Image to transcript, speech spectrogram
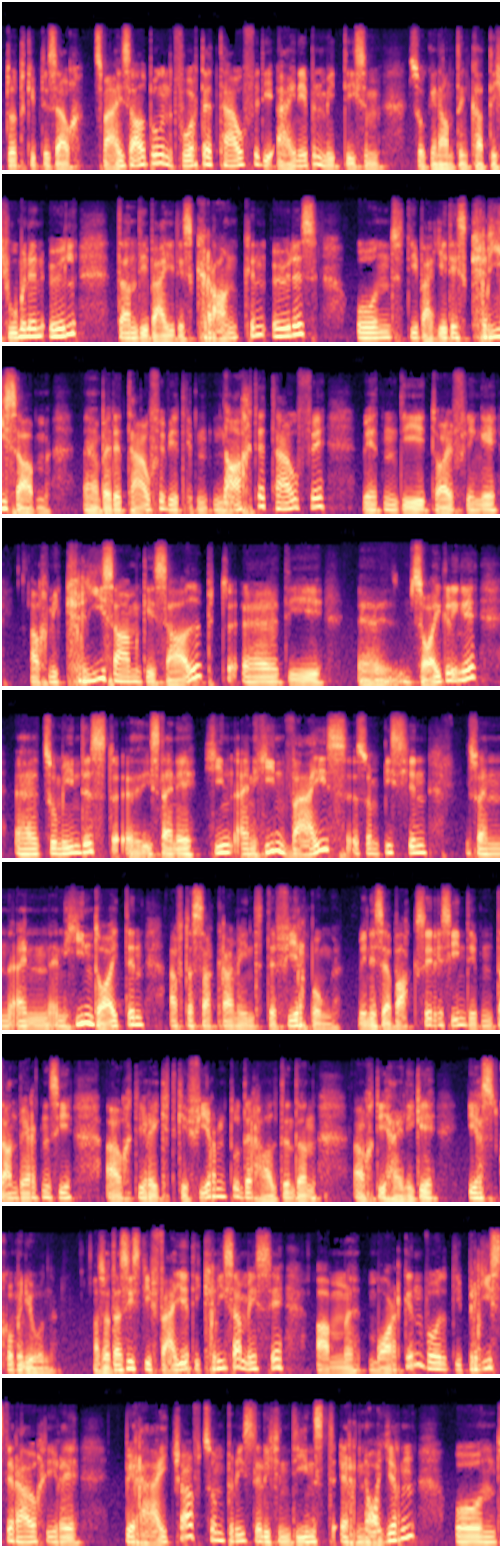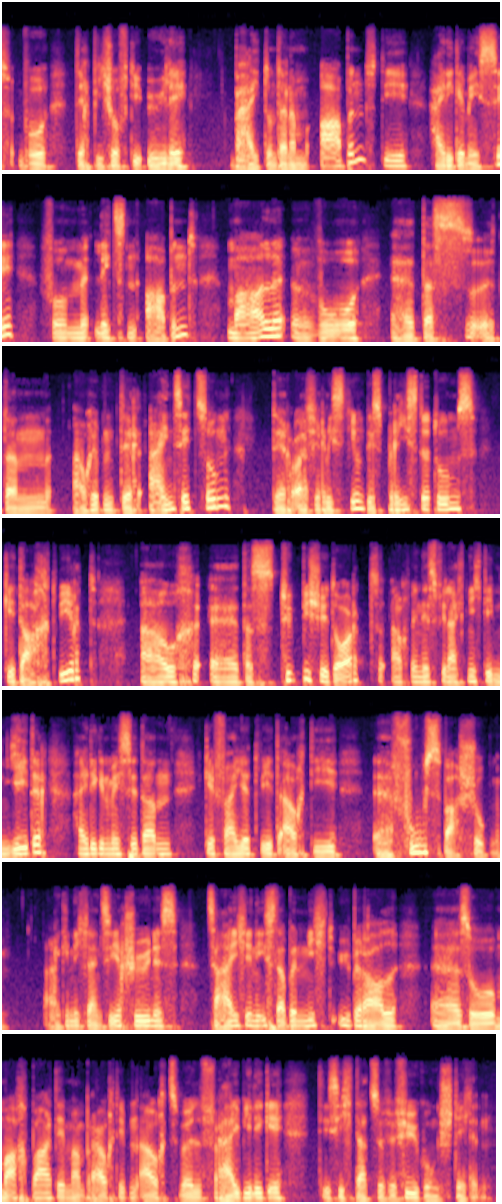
Dort gibt es auch zwei Salbungen vor der Taufe, die eine eben mit diesem sogenannten Katechumenenöl, dann die Weihe des Krankenöles und die Weihe des Krisam. Bei der Taufe wird eben nach der Taufe werden die Täuflinge auch mit Krisam gesalbt, die äh, Säuglinge äh, zumindest, äh, ist eine Hin ein Hinweis, so ein bisschen so ein, ein, ein Hindeuten auf das Sakrament der Firmung. Wenn es Erwachsene sind, eben dann werden sie auch direkt gefirmt und erhalten dann auch die heilige Erstkommunion. Also das ist die Feier, die Krisamesse am Morgen, wo die Priester auch ihre Bereitschaft zum priesterlichen Dienst erneuern und wo der Bischof die Öle weit. Und dann am Abend die heilige Messe vom letzten Abend mal, äh, wo äh, das äh, dann auch eben der Einsetzung der Eucharistie und des Priestertums gedacht wird. Auch äh, das Typische dort, auch wenn es vielleicht nicht in jeder heiligen Messe dann gefeiert wird, auch die äh, Fußwaschung eigentlich ein sehr schönes Zeichen, ist aber nicht überall äh, so machbar, denn man braucht eben auch zwölf Freiwillige, die sich da zur Verfügung stellen.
